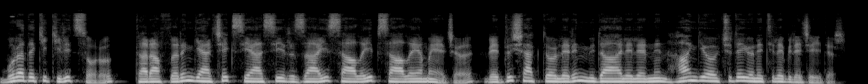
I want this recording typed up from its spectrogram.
Buradaki kilit soru, tarafların gerçek siyasi rızayı sağlayıp sağlayamayacağı ve dış aktörlerin müdahalelerinin hangi ölçüde yönetilebileceğidir.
